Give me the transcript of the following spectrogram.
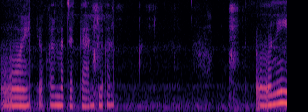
โอ้ย เดี๋ยวค่อยมาจัดการด้วยกัน เออ นี่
